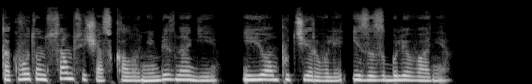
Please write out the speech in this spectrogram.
Так вот он сам сейчас в колонии без ноги. Ее ампутировали из-за заболевания.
